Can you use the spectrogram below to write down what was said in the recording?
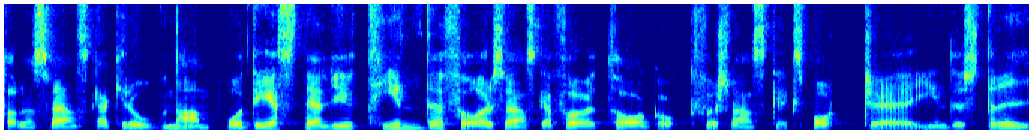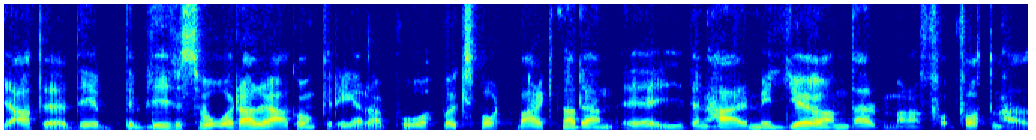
av den svenska kronan. Och det ställer ju till det för svenska företag och för svensk export exportindustri att det, det blir svårare att konkurrera på, på exportmarknaden eh, i den här miljön där man har fått de här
